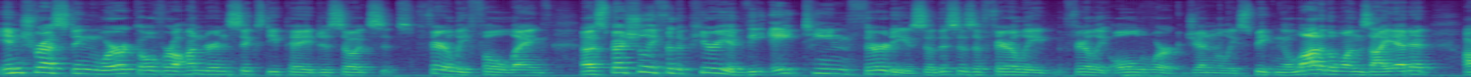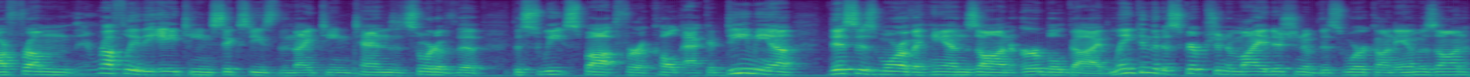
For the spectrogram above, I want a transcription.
Interesting work, over 160 pages, so it's, it's fairly full length, especially for the period, the 1830s, so this is a fairly, fairly old work, generally speaking. A lot of the ones I edit are from roughly the 1860s, the 1910s. It's sort of the, the sweet spot for occult academia. This is more of a hands-on herbal guide. Link in the description to my edition of this work on Amazon.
